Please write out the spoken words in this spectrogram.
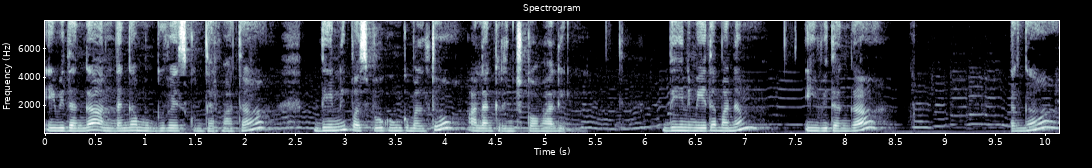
ఈ విధంగా అందంగా ముగ్గు వేసుకున్న తర్వాత దీన్ని పసుపు కుంకుమలతో అలంకరించుకోవాలి. దీని మీద మనం ఈ విధంగా విధంగా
